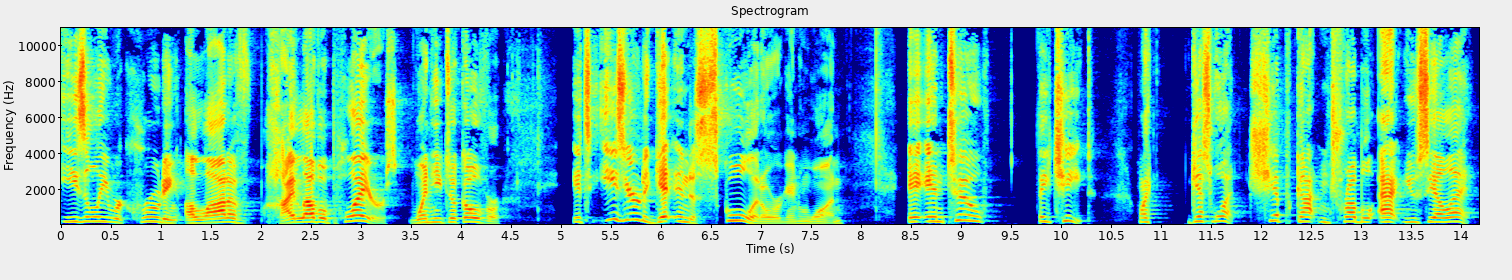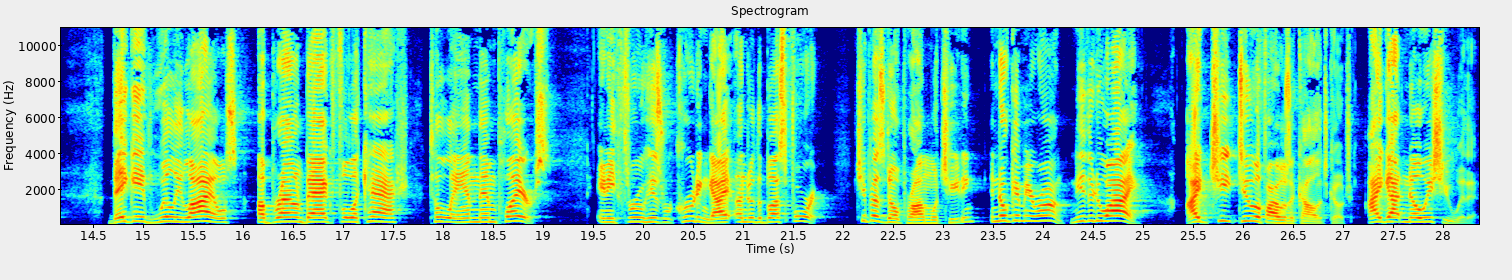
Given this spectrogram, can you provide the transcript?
easily recruiting a lot of high level players when he took over. It's easier to get into school at Oregon, one. And two, they cheat. Like guess what? Chip got in trouble at UCLA. They gave Willie Lyles a brown bag full of cash to land them players. And he threw his recruiting guy under the bus for it. Chip has no problem with cheating, and don't get me wrong, neither do I. I'd cheat too if I was a college coach. I got no issue with it.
